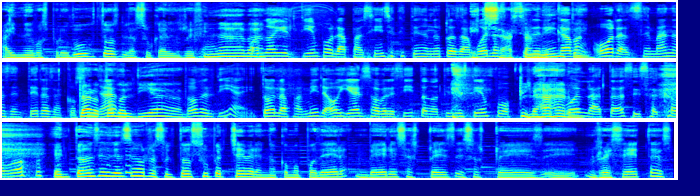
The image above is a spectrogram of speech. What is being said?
hay nuevos productos, el azúcar es refinada. O no hay el tiempo, la paciencia que tienen nuestras abuelas que se dedicaban horas, semanas enteras a cocinar. Claro, todo el día. Todo el día. Y toda la familia. Oye, el sobrecito, no tienes tiempo. Claro. Pon la taza y se acabó. Entonces eso resultó súper chévere, ¿no? Como poder ver esas tres, esos tres eh, recetas.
